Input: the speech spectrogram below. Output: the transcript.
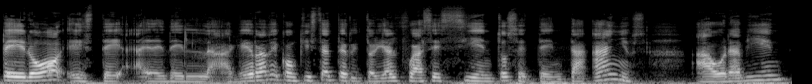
pero este eh, de la guerra de conquista territorial fue hace 170 años. Ahora bien,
